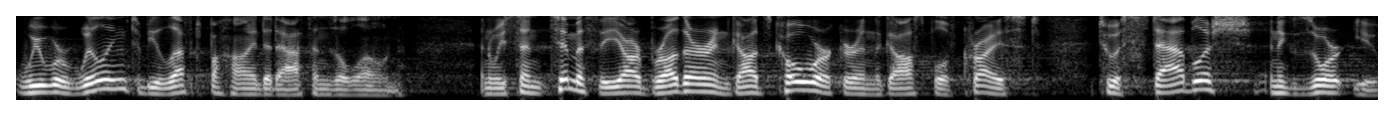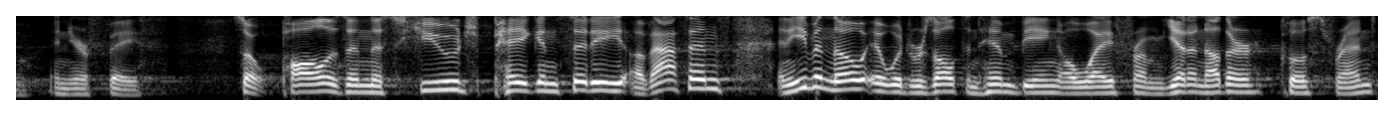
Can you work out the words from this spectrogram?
we were willing to be left behind at Athens alone. And we sent Timothy, our brother and God's co worker in the gospel of Christ, to establish and exhort you in your faith so, Paul is in this huge pagan city of Athens, and even though it would result in him being away from yet another close friend,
